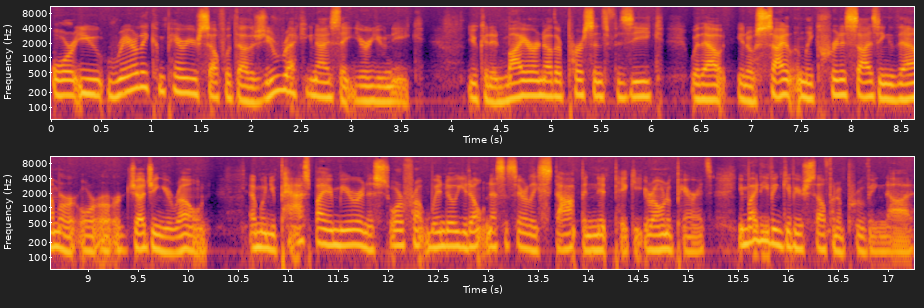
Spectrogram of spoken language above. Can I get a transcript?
Or you rarely compare yourself with others. You recognize that you're unique. You can admire another person's physique without, you know, silently criticizing them or, or, or judging your own. And when you pass by a mirror in a storefront window, you don't necessarily stop and nitpick at your own appearance. You might even give yourself an approving nod.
